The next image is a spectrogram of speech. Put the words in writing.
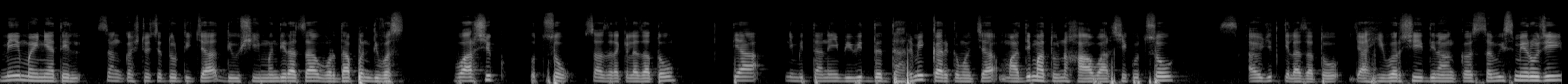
मे महिन्यातील संकष्ट चतुर्थीच्या दिवशी मंदिराचा वर्धापन दिवस वार्षिक उत्सव साजरा केला जातो. त्या निमित्ताने विविध धार्मिक कार्यक्रमाच्या माध्यमातून हा वार्षिक उत्सव आयोजित केला जातो. याही वर्षी दिनांक सव्वीस मे रोजी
